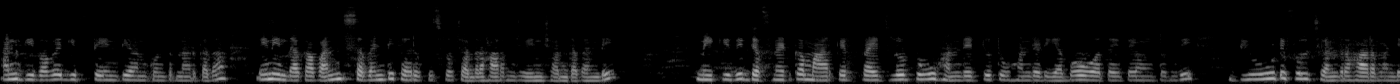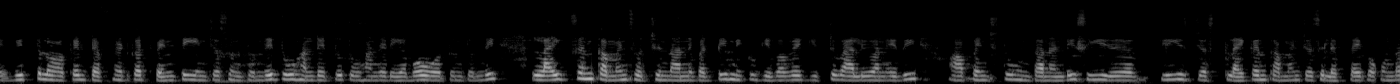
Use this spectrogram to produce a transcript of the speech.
అండ్ గివ్ అవే గిఫ్ట్ ఏంటి అనుకుంటున్నారు కదా నేను ఇందాక వన్ సెవెంటీ ఫైవ్ రూపీస్లో చంద్రహారం చూపించాను కదండి. మీకు ఇది డెఫినెట్గా మార్కెట్ ప్రైస్లో two hundred to two hundred above అయితే ఉంటుంది. బ్యూటిఫుల్ చంద్రహారం అండి విత్ లాకెట్ డెఫినెట్గా ట్వంటీ ఇంచెస్ ఉంటుంది. Two hundred to two hundred above అవుతుంటుంది. లైక్స్ అండ్ కమెంట్స్ వచ్చిన దాన్ని బట్టి మీకు గివ్ అవే గిఫ్ట్ వాల్యూ అనేది పెంచుతూ ఉంటానండి. సి please just like and comment చేసి లెఫ్ట్ అయిపోకుండా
